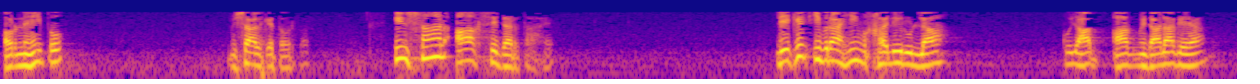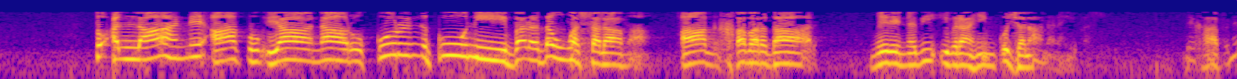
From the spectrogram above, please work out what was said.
اور نہیں تو مثال کے طور پر انسان آگ سے ڈرتا ہے۔ لیکن ابراہیم خلیل اللہ کو آگ میں ڈالا گیا۔ تو اللہ نے آگ کو یا نارو کرن کونی بردوں سلام آگ خبردار، میرے نبی ابراہیم کو جلانا نہیں بس۔ دیکھا آپ نے؟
